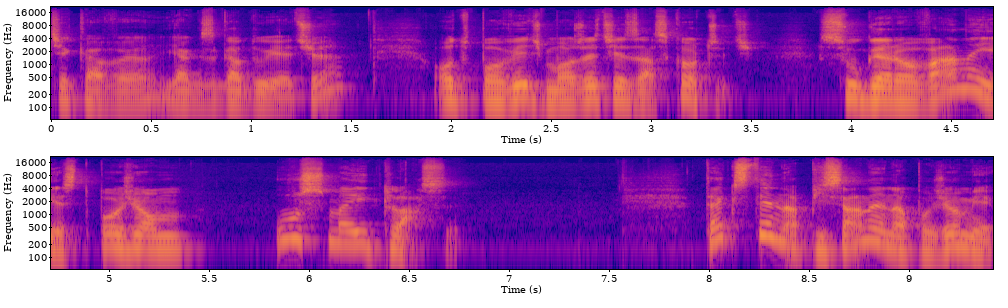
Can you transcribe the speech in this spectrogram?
ciekawe jak zgadujecie. Odpowiedź może cię zaskoczyć. Sugerowany jest poziom ósmej klasy. Teksty napisane na poziomie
